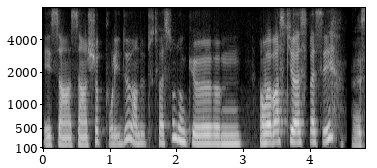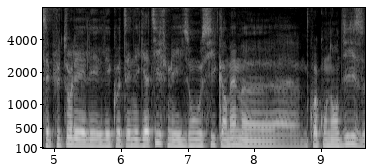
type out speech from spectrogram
et c'est un, choc pour les deux hein, de toute façon. Donc euh, on va voir ce qui va se passer. C'est plutôt les, côtés négatifs, mais ils ont aussi quand même, euh, quoi qu'on en dise,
